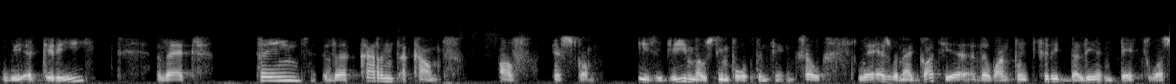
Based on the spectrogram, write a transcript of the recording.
we agree that paying the current account of Eskom is the most important thing. So, whereas when I got here, the 1.3 billion debt was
